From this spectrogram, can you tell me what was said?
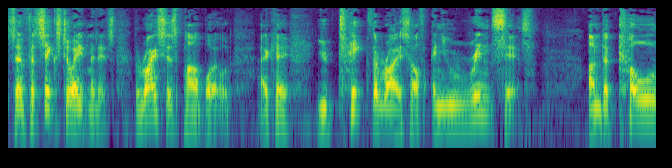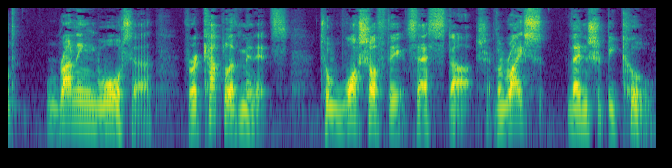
So for six to eight minutes, the rice is parboiled. Okay, you take the rice off and you rinse it under cold running water for a couple of minutes to wash off the excess starch. The rice then should be cool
